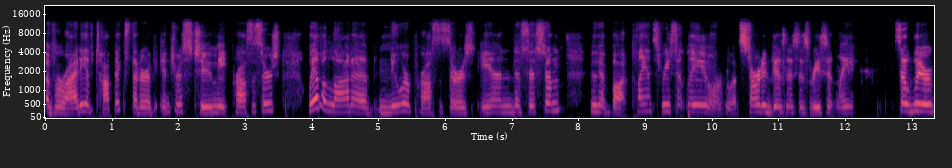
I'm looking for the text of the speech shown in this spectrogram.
a variety of topics that are of interest to meat processors. We have a lot of newer processors in the system who have bought plants recently or who have started businesses recently. So we're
